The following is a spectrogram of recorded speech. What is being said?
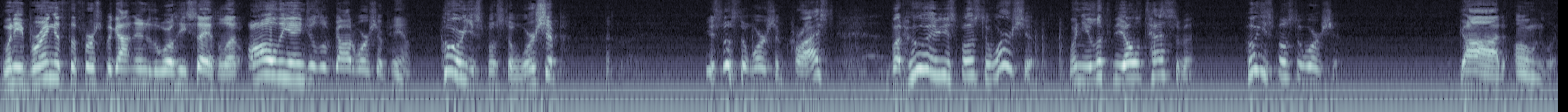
When he bringeth the first begotten into the world, he saith, Let all the angels of God worship him. Who are you supposed to worship? You're supposed to worship Christ. But who are you supposed to worship? When you look at the Old Testament, who are you supposed to worship? God only.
